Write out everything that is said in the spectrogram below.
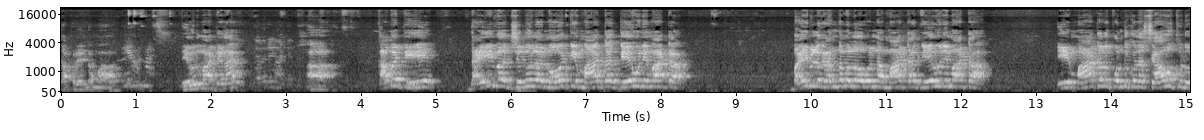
చెప్పలేండమ్మా దేవుడి మాటేనా? కాబట్టి దైవ జనుల నోటి మాట దేవుని మాట. బైబిల్ గ్రంథంలో ఉన్న మాట దేవుని మాట. ఈ మాటలు పొందుకున్న సేవకుడు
